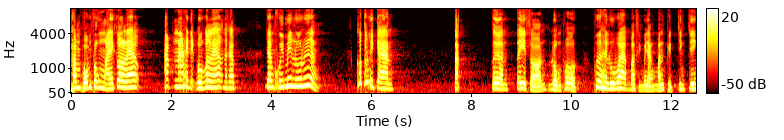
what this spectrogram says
ทำผมทรงใหม่ก็แล้ว อัพหน้าให้เด็กลงก็แล้วนะครับ ยังคุยไม่รู้เรื่อง ก็ต้องมีการตักเตือนตีสอนลงโทษ เพื่อให้รู้ว่าบางสิ่งบางอย่างมันผิดจริง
